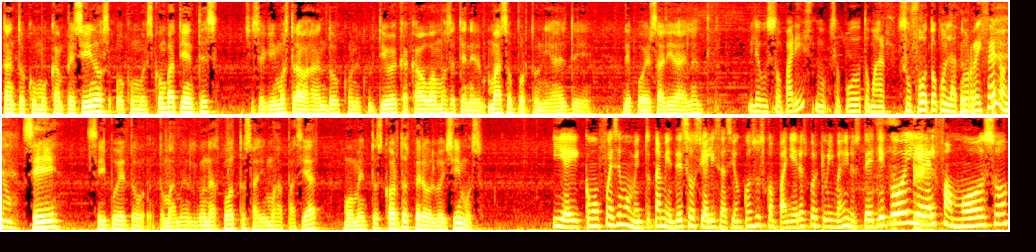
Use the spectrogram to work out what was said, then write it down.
tanto como campesinos o como excombatientes si seguimos trabajando con el cultivo de cacao vamos a tener más oportunidades de, de poder salir adelante. ¿Y le gustó París? ¿No ¿Se pudo tomar su foto con la Torre Eiffel o no? Sí, sí pude to- tomarme algunas fotos, salimos a pasear, momentos cortos, pero lo hicimos. Y ahí, ¿cómo fue ese momento también de socialización con sus compañeros? Porque me imagino, usted llegó y era el famoso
